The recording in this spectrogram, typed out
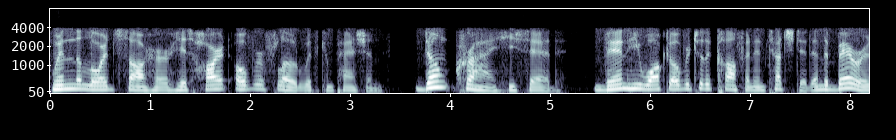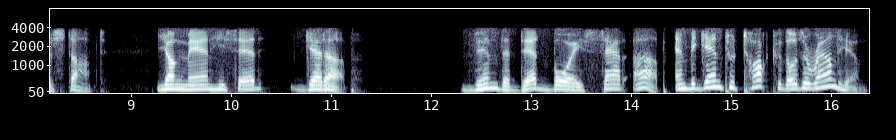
When the Lord saw her, his heart overflowed with compassion. Don't cry, he said. Then he walked over to the coffin and touched it, and the bearers stopped. Young man, he said, get up. Then the dead boy sat up and began to talk to those around him.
